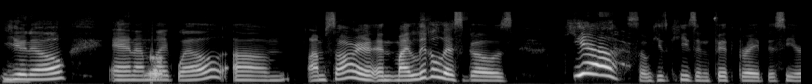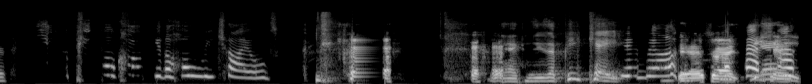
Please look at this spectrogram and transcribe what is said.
Yeah. you know. And I'm like, "Well, um, I'm sorry." And my littlest goes, "Yeah." So he's he's in fifth grade this year. People call me the holy child. Yeah, because he's a PK. You know? Yeah, that's right. PK.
